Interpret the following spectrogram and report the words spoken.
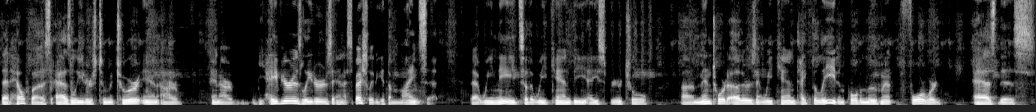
that help us as leaders to mature in our in our behavior as leaders and especially to get the mindset that we need so that we can be a spiritual uh, mentor to others and we can take the lead and pull the movement forward as this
